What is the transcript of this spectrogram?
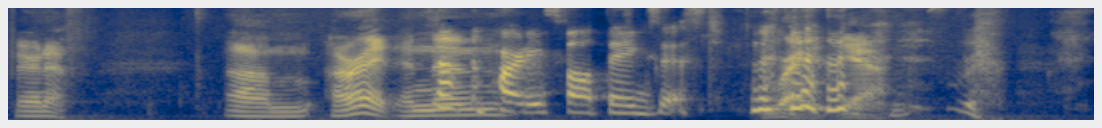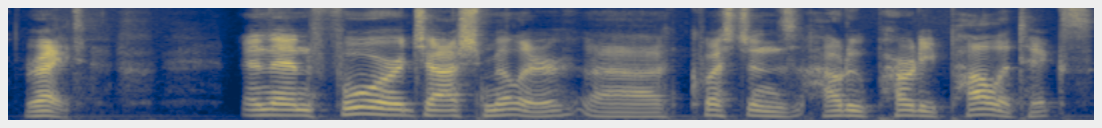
Fair enough. Um, all right, and It's not then the party's fault they exist. Right, yeah. right, and then for Josh Miller, uh, questions: How do party politics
